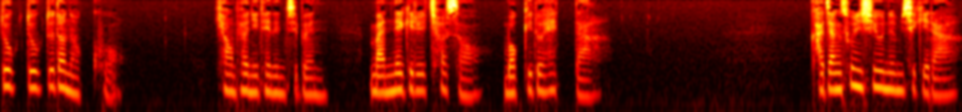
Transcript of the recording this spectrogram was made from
뚝뚝 뜯어 넣고 형편이 되는 집은 맛내기를 쳐서 먹기도 했다. 가장 손쉬운 음식이라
